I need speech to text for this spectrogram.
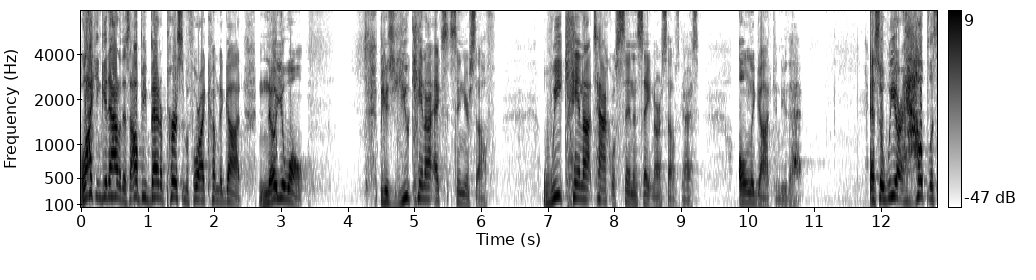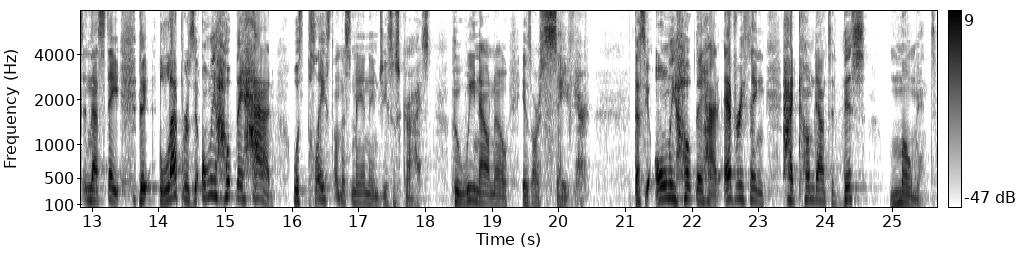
Well, I can get out of this. I'll be a better person before I come to God. No, you won't. Because you cannot exit sin yourself. We cannot tackle sin and Satan ourselves, guys. Only God can do that. And so we are helpless in that state. The lepers, the only hope they had was placed on this man named Jesus Christ, who we now know is our Savior. That's the only hope they had. Everything had come down to this moment.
